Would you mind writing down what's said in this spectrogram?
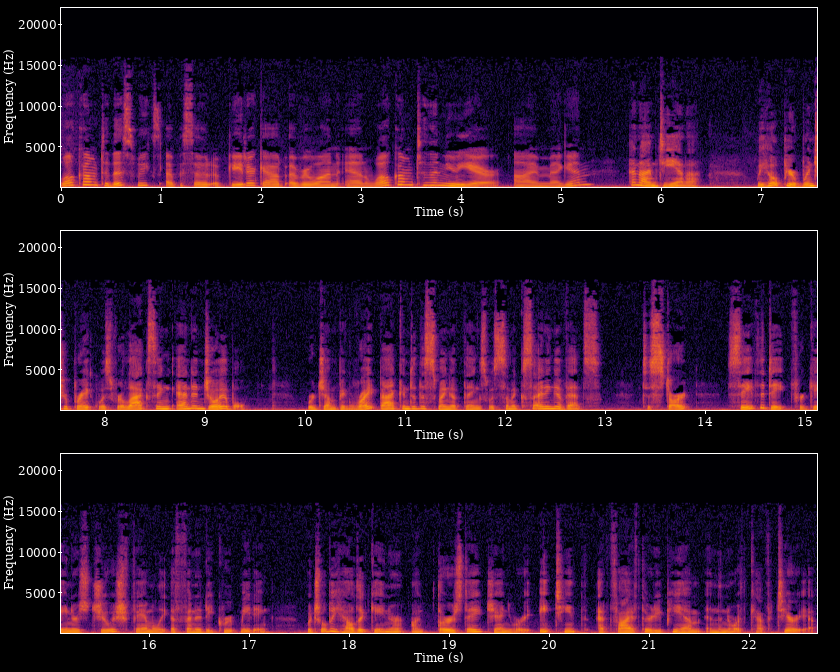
Welcome to this week's episode of Gator Gab, everyone, and welcome to the new year. I'm Megan. And I'm Deanna. We hope your winter break was relaxing and enjoyable. We're jumping right back into the swing of things with some exciting events. To start, save the date for Gaynor's Jewish Family Affinity Group Meeting, which will be held at Gaynor on Thursday, January 18th at 5:30 p.m. in the North Cafeteria.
